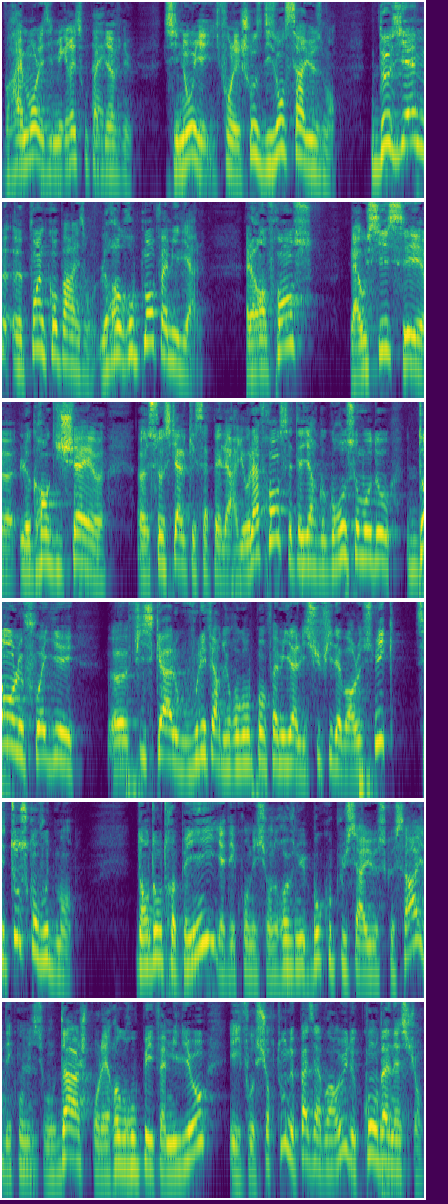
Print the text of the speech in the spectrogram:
Vraiment, les immigrés ne sont pas bienvenus. Sinon, ils font les choses, disons, sérieusement. Deuxième euh, point de comparaison, le regroupement familial. Alors en France, là aussi, c'est euh, le grand guichet euh, social qui s'appelle Ario La France, c'est-à-dire que grosso modo, dans le foyer fiscal où vous voulez faire du regroupement familial, il suffit d'avoir le SMIC, c'est tout ce qu'on vous demande. Dans d'autres pays, il y a des conditions de revenus beaucoup plus sérieuses que ça, il y a des conditions d'âge pour les regroupés familiaux, et il faut surtout ne pas avoir eu de condamnation.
